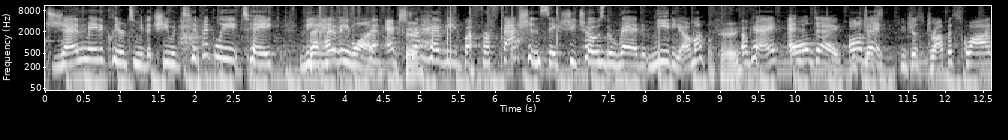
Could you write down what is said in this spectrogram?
Jen made it clear to me that she would typically take the, The heavy one. the extra Okay. heavy, but for fashion's sake, she chose the red medium. Okay. Okay. And all day. All you day. Just, you just drop a squat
